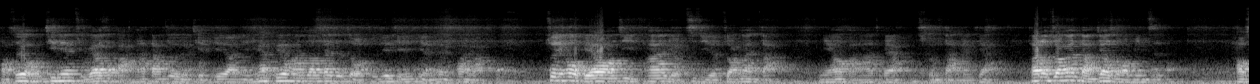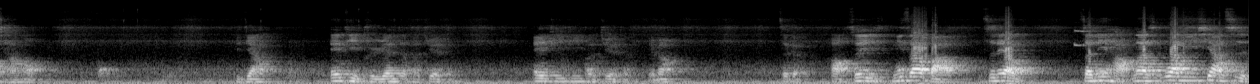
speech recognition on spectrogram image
好，所以我们今天主要是把它当做一个简介案例。你看不用安装带着走，直接剪一点很快嘛。最后不要忘记它有自己的专案档，你要把它怎么样存档一下。它的专案档叫什么名字？好长哦，比较。A T Prevent Project，A P P Project 有没有？这个好，所以你只要把资料整理好，那万一下次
